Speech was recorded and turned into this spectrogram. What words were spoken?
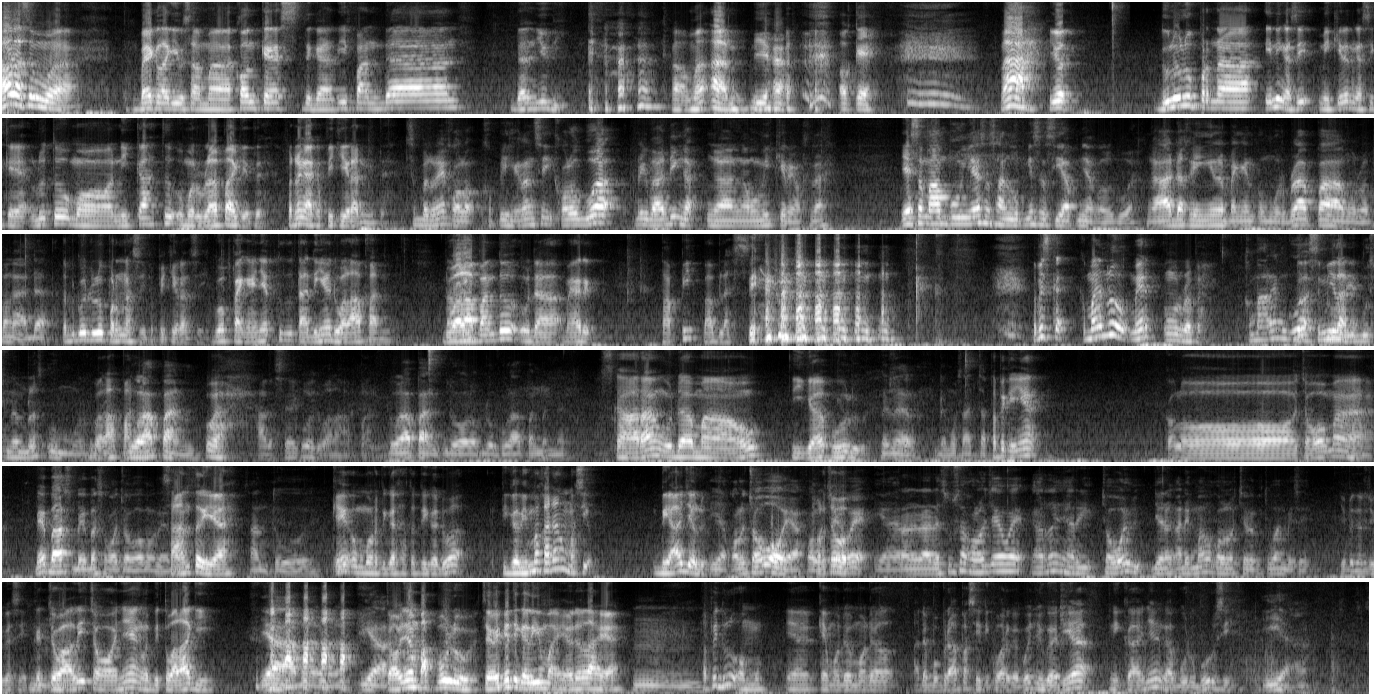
Halo semua, baik lagi bersama Konkes dengan Ivan dan dan Yudi. Kamaan. Iya. Oke. Nah, Yud, dulu lu pernah ini gak sih mikirin gak sih kayak lu tuh mau nikah tuh umur berapa gitu? Pernah nggak kepikiran gitu? Sebenarnya kalau kepikiran sih, kalau gua pribadi nggak nggak nggak mau mikir ya maksudnya. Ya semampunya, sesanggupnya, sesiapnya kalau gua. Nggak ada keinginan pengen umur berapa, umur berapa nggak ada. Tapi gue dulu pernah sih kepikiran sih. Gue pengennya tuh tadinya 28. 28 tuh udah merit. Tapi 14. Tapi seka- kemarin lu merit umur berapa? Kemarin gua 29 ya? 2019 umur 28. 28. Wah, harusnya gue 28. 28, 28 bener. Sekarang udah mau 30. Bener, udah mau sacap. Tapi kayaknya kalau cowok mah Bebas, bebas kalau cowok mah bebas. santuy ya. Santuy. Kayak umur 31 32 35 kadang masih B aja lu. Iya, kalau cowok ya, kalau cewek ya rada-rada susah kalau cewek karena nyari cowok jarang ada yang mau kalau cewek ketuaan biasanya. Ya benar juga sih. Hmm. Kecuali cowoknya yang lebih tua lagi. Ya, benar-benar. Iya. Cowoknya 40, ceweknya 35 ya udahlah ya. Hmm. Tapi dulu om ya kayak model-model ada beberapa sih di keluarga gue juga dia nikahnya nggak buru-buru sih. Iya.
